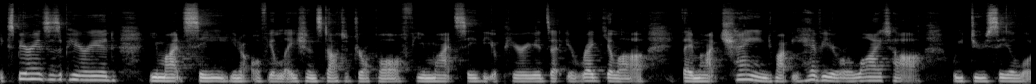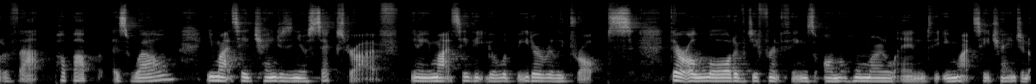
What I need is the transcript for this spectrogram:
experiences a period, you might see, you know, ovulation start to drop off. You might see that your periods are irregular. They might change, might be heavier or lighter. We do see a lot of that pop up as well. You might see changes in your sex drive. You know, you might see that your libido really drops. There are a lot of different things on the hormonal end that you might see change. And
